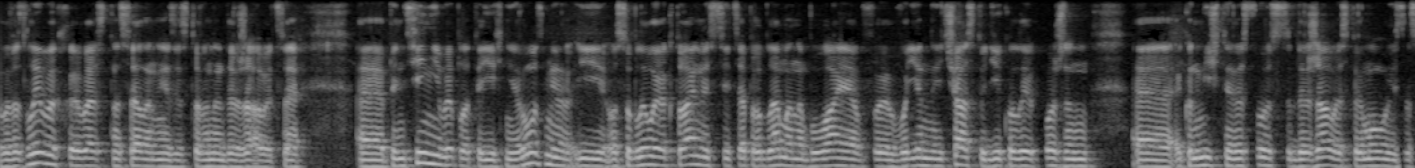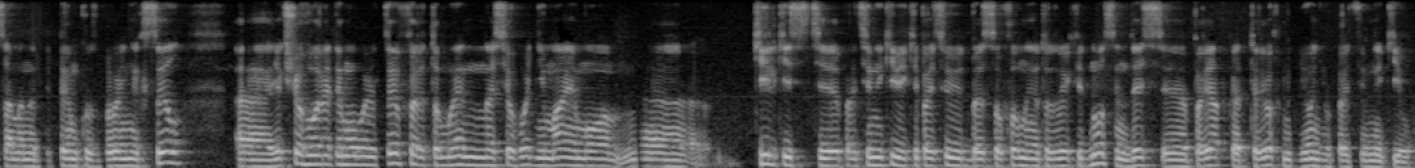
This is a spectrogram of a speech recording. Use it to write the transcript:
вразливих верст населення зі сторони держави. Це пенсійні виплати, їхній розмір, і особливої актуальності ця проблема набуває в воєнний час, тоді коли кожен е, економічний ресурс держави спрямовується саме на підтримку збройних сил. Е, Якщо говорити мовою цифр, то ми на сьогодні маємо е, кількість е, працівників, які працюють без оформлення трудових відносин, десь е, порядка 3 мільйонів працівників.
